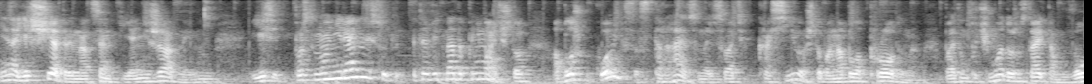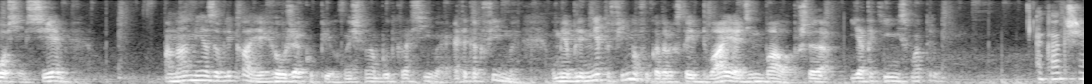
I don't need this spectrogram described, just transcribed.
не знаю, я щедрый на оценки, я не жадный. Ну, если, просто, ну, они реально рисуют. Это ведь надо понимать, что обложку комикса стараются нарисовать красиво, чтобы она была продана. Поэтому почему я должен ставить там 8, 7? Она меня завлекла, я ее уже купил, значит, она будет красивая. Это как фильмы. У меня, блин, нету фильмов, у которых стоит 2 и 1 балла, потому что я такие не смотрю. А как же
